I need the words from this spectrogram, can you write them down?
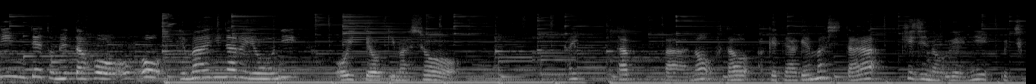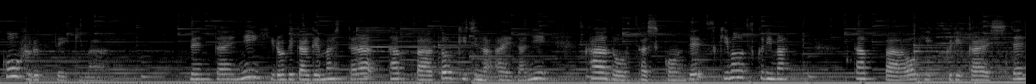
ピンで留めた方を手前になるように置いておきましょう。はい。タッパーの蓋を開けてあげましたら生地の上に打ち粉をふるっていきます。全体に広げてあげましたらタッパーと生地の間にカードを差し込んで隙間を作ります。タッパーをひっくり返して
